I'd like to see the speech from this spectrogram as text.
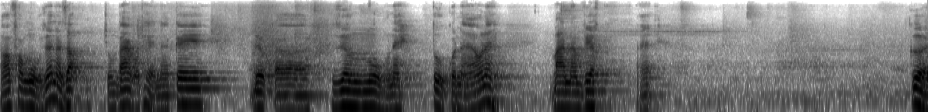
Đó phòng ngủ rất là rộng chúng ta có thể là kê được uh, giường ngủ này tủ quần áo này bàn làm việc Đấy. cửa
